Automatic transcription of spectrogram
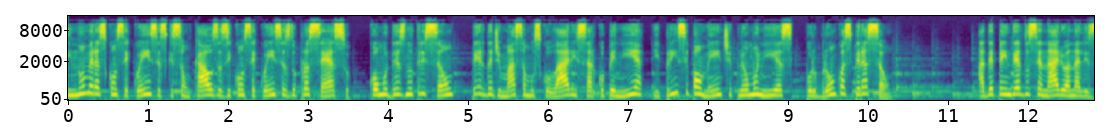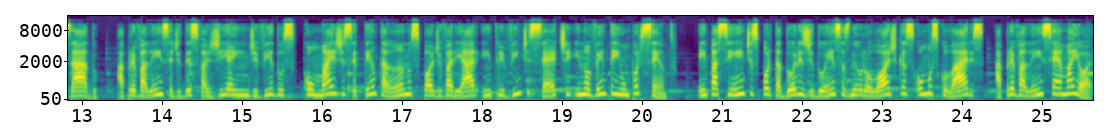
inúmeras consequências que são causas e consequências do processo, como desnutrição, perda de massa muscular e sarcopenia, e principalmente pneumonias, por broncoaspiração. A depender do cenário analisado, a prevalência de desfagia em indivíduos com mais de 70 anos pode variar entre 27 e 91%. Em pacientes portadores de doenças neurológicas ou musculares, a prevalência é maior.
